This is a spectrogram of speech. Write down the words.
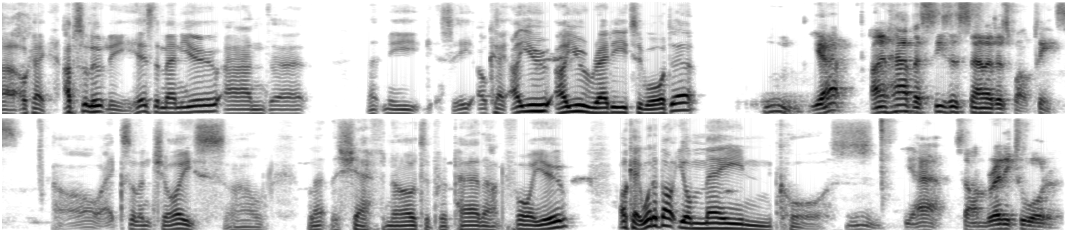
Uh, okay, absolutely. Here's the menu, and uh, let me see. Okay, are you are you ready to order? Hmm, yeah, I have a Caesar salad as well, please. Oh, excellent choice. I'll let the chef know to prepare that for you. Okay, what about your main course? Mm, yeah, so I'm ready to order.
